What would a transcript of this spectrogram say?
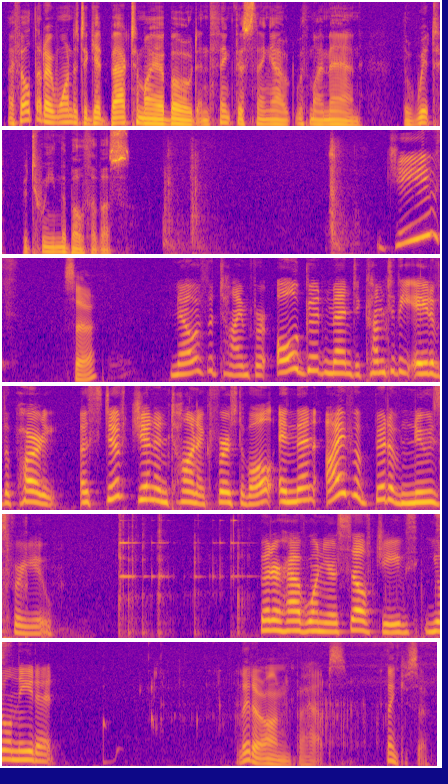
I felt that I wanted to get back to my abode and think this thing out with my man, the wit between the both of us. Jeeves? Sir? Now is the time for all good men to come to the aid of the party. A stiff gin and tonic, first of all, and then I've a bit of news for you. Better have one yourself, Jeeves. You'll need it. Later on, perhaps. Thank you, sir.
